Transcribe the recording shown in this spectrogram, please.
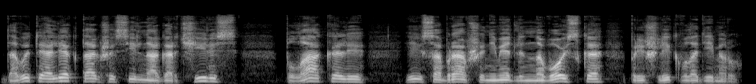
Давыд и Олег также сильно огорчились, плакали и, собравши немедленно войско, пришли к Владимиру.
